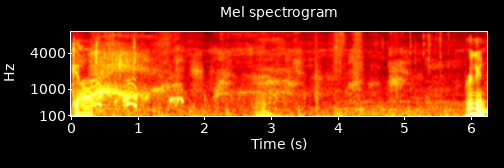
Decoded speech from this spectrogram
God. Brilliant.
